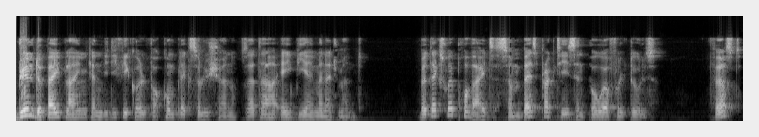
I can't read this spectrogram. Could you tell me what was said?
Build a pipeline can be difficult for complex solutions that are API management. But Axway provides some best practice and powerful tools. First,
